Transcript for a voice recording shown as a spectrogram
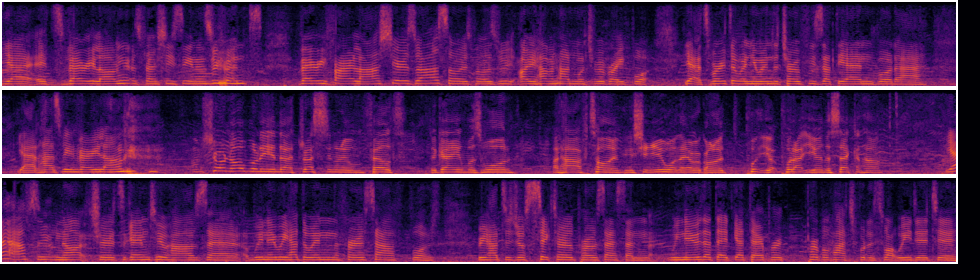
yeah, it's very long, especially seeing as we went very far last year as well. So I suppose we, I haven't had much of a break, but yeah, it's worth it when you win the trophies at the end. But uh, yeah, it has been very long. I'm sure nobody in that dressing room felt the game was won at half time because you knew what they were going to put you, put at you in the second half. Yeah, absolutely not. Sure, it's a game two halves. Uh, we knew we had to win in the first half, but we had to just stick to the process, and we knew that they'd get their pur- purple patch, but it's what we did to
